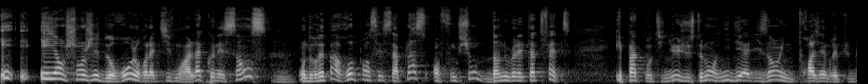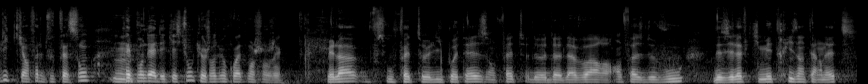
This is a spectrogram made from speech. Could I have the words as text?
et, ayant changé de rôle relativement à la connaissance, on ne devrait pas repenser sa place en fonction d'un nouvel état de fait? Et pas continuer justement en idéalisant une troisième république qui en fait de toute façon mm. répondait à des questions qui aujourd'hui ont complètement changé. Mais là, vous faites l'hypothèse en fait d'avoir en face de vous des élèves qui maîtrisent Internet,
